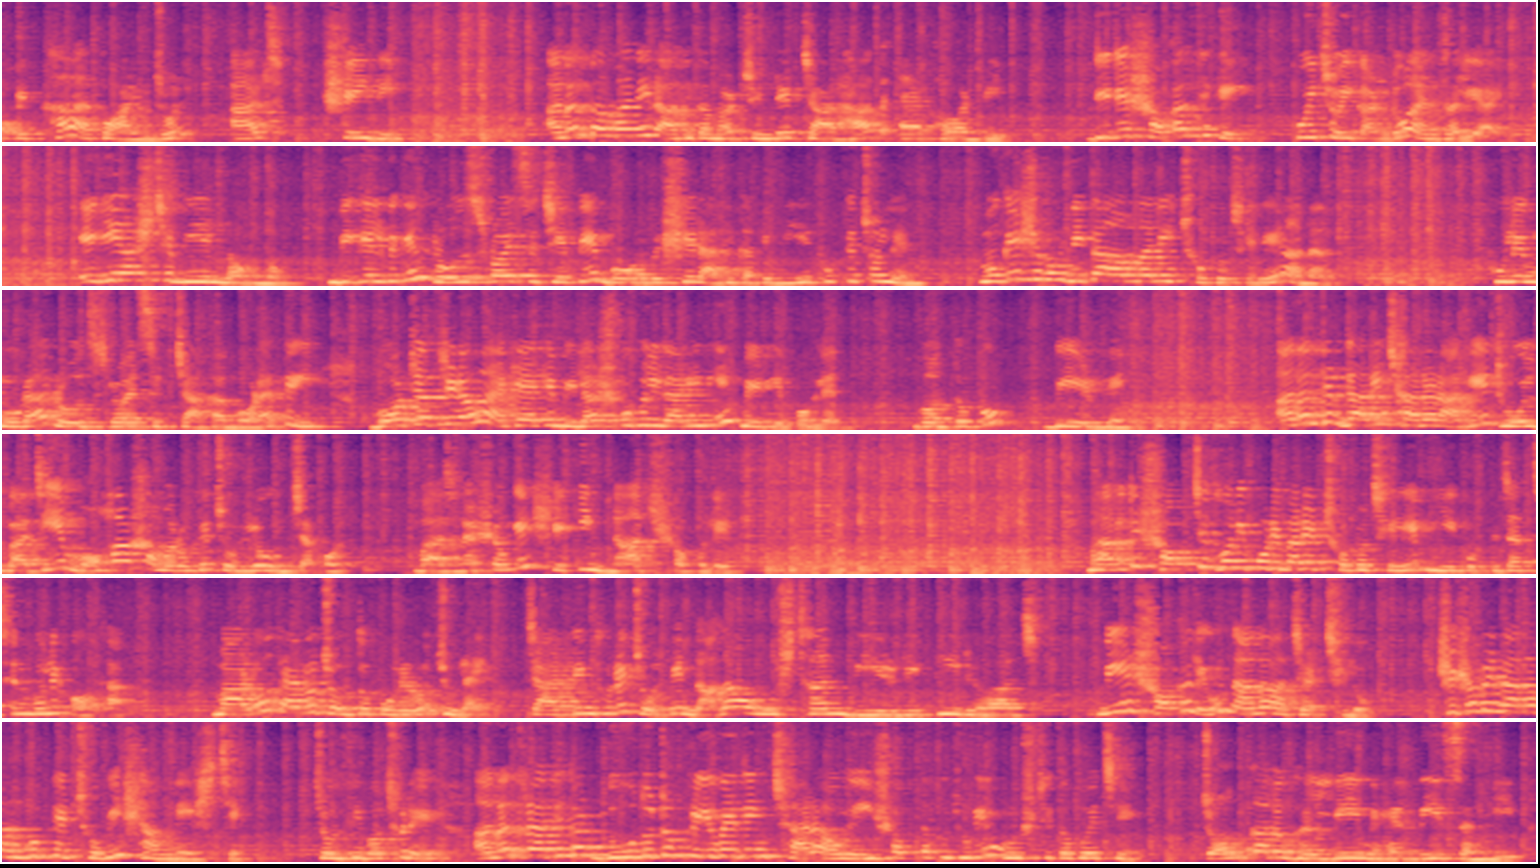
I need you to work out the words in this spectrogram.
অপেক্ষা এত আয়োজন আজ সেই দিন। অনন্ত আম্বানি, রাধিকা মার্চেন্টের চার হাত এক হওয়ার দিন। দিনের সকাল থেকেই হুইচই কাণ্ড অ্যান্টালিয়ায় এগিয়ে আসছে বিয়ের লগ্ন বিকেল বিকেল রোলস রয়েসে চেপে বর বেশে রাধিকাকে বিয়ে করতে চললেন মুকেশ এবং নীতা আম্বানির ছোট ছেলে আনন্দ। ফুলে মোড়া রোলস রয়েসের চাকা গড়াতেই বরযাত্রীরাও একে একে বিলাসবহুল গাড়ি নিয়ে বেরিয়ে পড়লেন। গন্তব্য বিয়ের গাড়ি ছাড়ার আগে ঢোল বাজিয়ে মহা সমারোহে চলল উদযাপন। বাজনার সঙ্গে সে কি নাচ সকলের। ভারতের সবচেয়ে ধনী পরিবারের ছোট ছেলে বিয়ে করতে যাচ্ছেন বলে কথা। বারো, তেরো, চোদ্দ, পনেরো জুলাই। চার দিন ধরে চলবে নানা অনুষ্ঠান, বিয়ের রীতি রেওয়াজ। বিয়ের সকালেও নানা আচার ছিল। সেসবের নানা মুহূর্তের ছবি সামনে এসছে। চলতি বছরে আনন্দ রাধিকার দু দুটো প্রি ওয়েডিং ছাড়াও এই সপ্তাহ জুড়ে অনুষ্ঠিত হয়েছে। চমকালো হলদি, মেহেন্দি, সংগীত।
